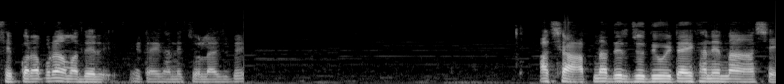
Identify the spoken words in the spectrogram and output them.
সেভ করার পরে আমাদের এটা এখানে চলে আসবে। আচ্ছা আপনাদের যদি ওইটা এখানে না আসে,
